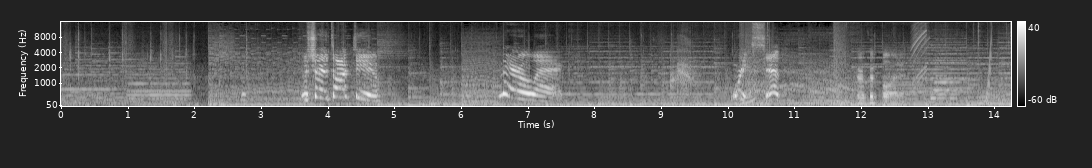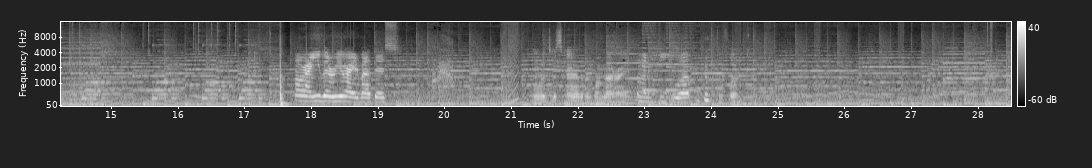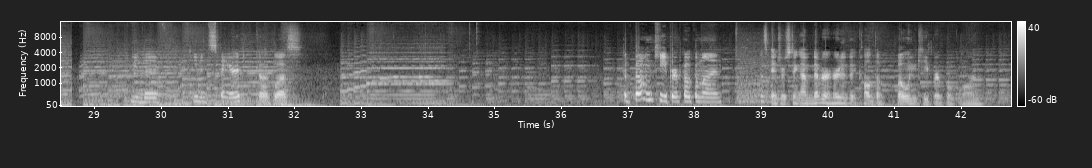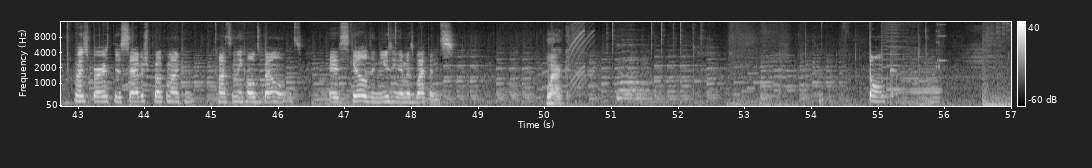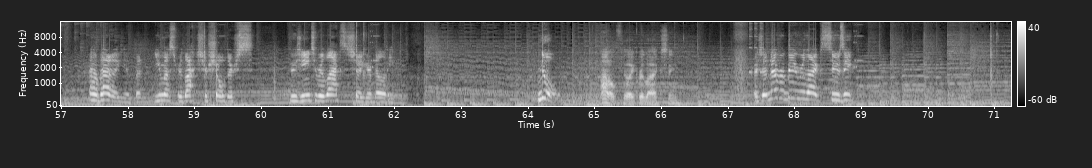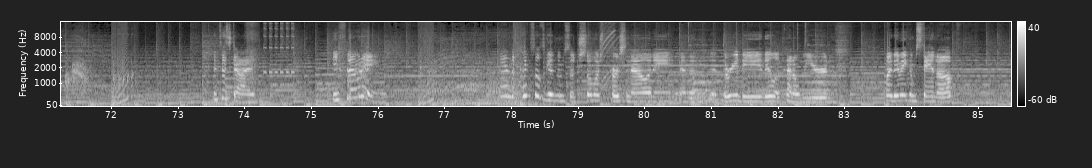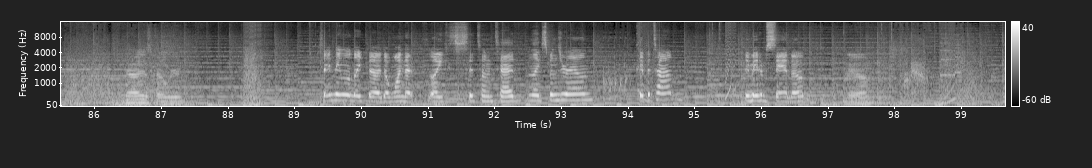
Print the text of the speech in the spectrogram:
I was trying to talk to you! Marowak! 47. Throw a quick ball at it. Alright, you better be right about this. What's, what's gonna happen if I'm not right? I'm gonna beat you up. What the fuck? you live. You've been spared. God bless. The Bone Keeper Pokemon. That's interesting. I've never heard of it called the Bone Keeper Pokemon. From its birth, this savage Pokemon con- constantly holds bones. It is skilled in using them as weapons. Whack. Donk. I'll battle you, but you must relax your shoulders. Because you need to relax to show your ability. No! I don't feel like relaxing. I shall never be relaxed, Susie! It's this guy. He's floating! And the pixels give them such so much personality, and then the 3D, they look kind of weird. Like, they make him stand up. Yeah, it is kind of weird. Same thing with, like, the, the one that, like, sits on its head and, like, spins around. Hitmontop. They made him stand up. Yeah.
